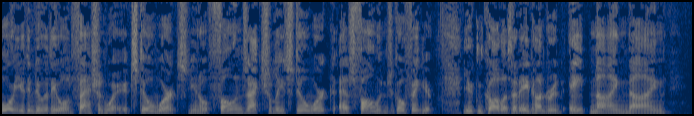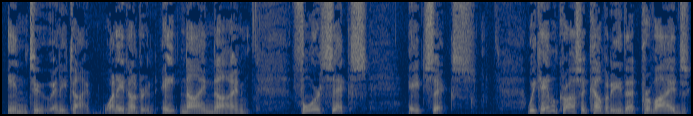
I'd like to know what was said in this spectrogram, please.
Or you can do it the old fashioned way. It still works. You know, phones actually still work as phones. Go figure. You can call us at 800 899 INTO anytime. 1 800 899 4686 we came across a company that provides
